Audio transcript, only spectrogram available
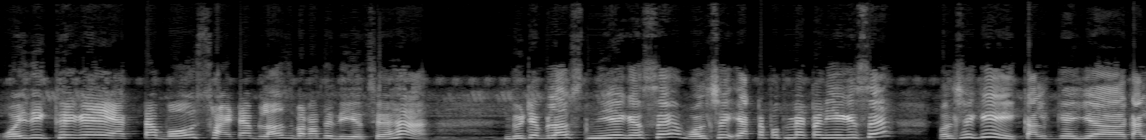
ওই দিক থেকে একটা বউ ছয়টা ব্লাউজ বানাতে দিয়েছে হ্যাঁ। দুইটা ব্লাউজ নিয়ে গেছে বলছে একটা প্রথমে একটা নিয়ে গেছে বলছে কি কালকে কাল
